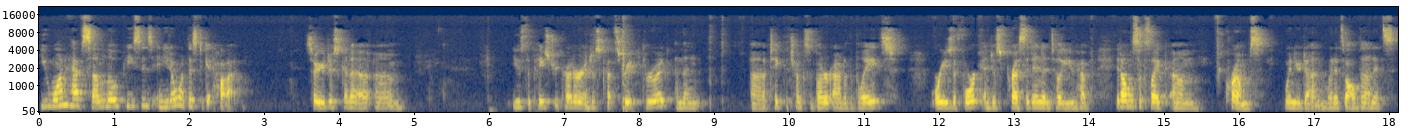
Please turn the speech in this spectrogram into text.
you want to have some little pieces and you don't want this to get hot. So you're just going to um, use the pastry cutter and just cut straight through it and then uh, take the chunks of butter out of the blades or use a fork and just press it in until you have, it almost looks like um, crumbs when you're done. When it's all done, it's,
